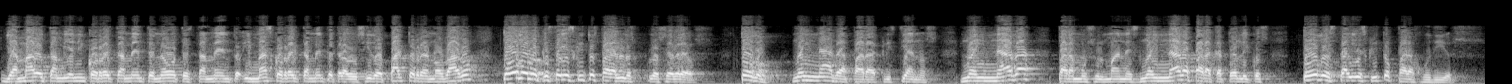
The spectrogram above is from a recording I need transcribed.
llamado también incorrectamente Nuevo Testamento y más correctamente traducido Pacto Renovado, todo lo que está ahí escrito es para los, hebreos. Todo. No hay nada para cristianos, no hay nada para musulmanes, no hay nada para católicos. Todo está ahí escrito para judíos,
